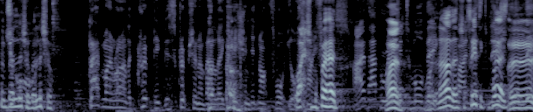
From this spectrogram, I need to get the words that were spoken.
بلشوا بلشوا. وحش ابو فهد. وين؟ هذا شخصيتك ابو فهد اي اي إيه،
